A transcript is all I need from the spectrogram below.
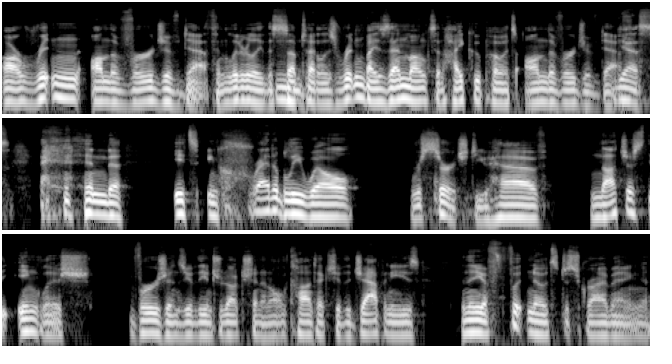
are written on the verge of death. And literally, the Mm. subtitle is written by Zen monks and haiku poets on the verge of death Yes. and uh, it's incredibly well researched. You have not just the English versions, you have the introduction and all the context, you have the Japanese, and then you have footnotes describing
